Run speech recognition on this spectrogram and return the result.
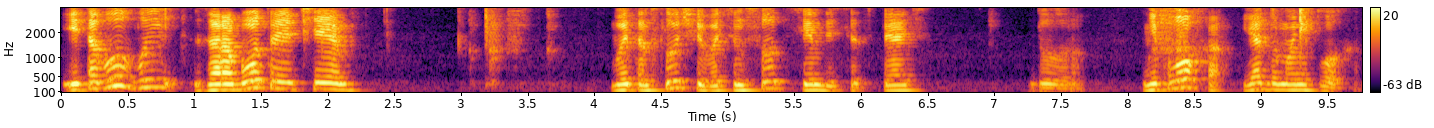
Итого вы заработаете в этом случае 875 долларов. Неплохо? Я думаю, неплохо.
